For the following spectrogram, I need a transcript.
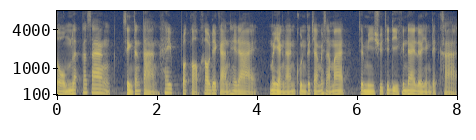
สมและก็สร้างสิ่งต่างๆ ให้ประกอบเข้าด้วยกันให้ได้ ไม่อย่างนั้นคุณก็จะไม่สามารถ จะมีชีวิตที่ดีขึ้นได้เลยอย่างเด็ดขาด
